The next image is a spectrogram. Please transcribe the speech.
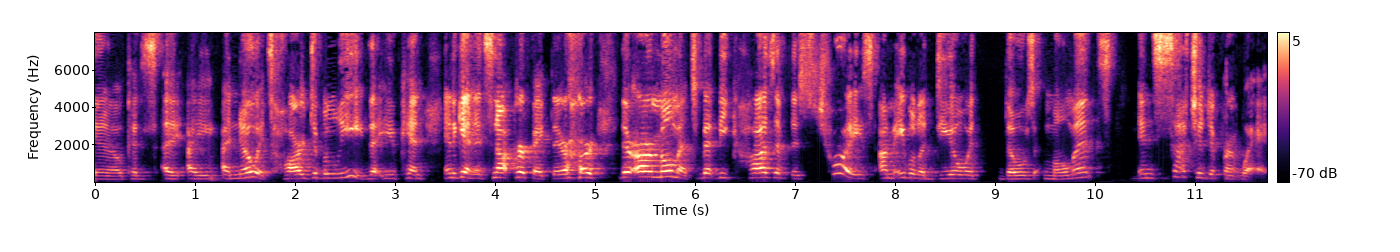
You know because I, I i know it's hard to believe that you can and again it's not perfect. There are there are moments but because of this choice i'm able to deal with those moments in such a different way.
